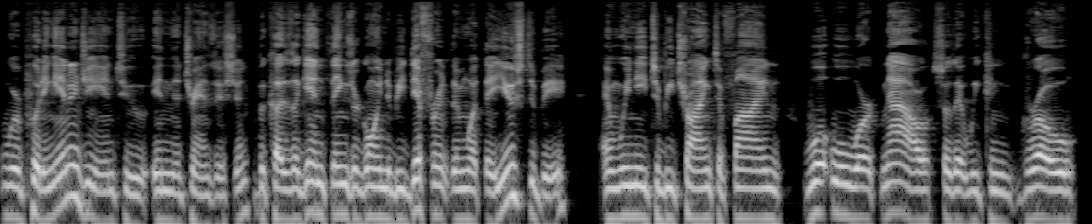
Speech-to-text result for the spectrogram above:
we're putting energy into in the transition because again things are going to be different than what they used to be and we need to be trying to find what will work now so that we can grow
